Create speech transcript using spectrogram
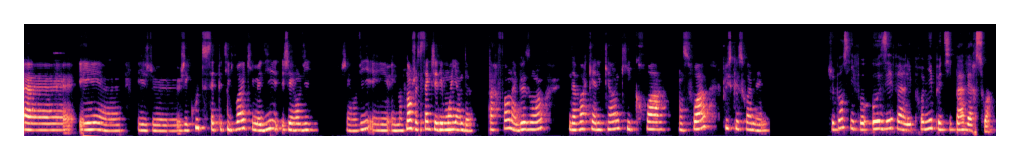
Euh, et, euh, et je, j'écoute cette petite voix qui me dit j'ai envie, j'ai envie et, et maintenant je sais que j'ai des moyens de. Parfois on a besoin d'avoir quelqu'un qui croit en soi plus que soi-même. Je pense qu'il faut oser faire les premiers petits pas vers soi.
